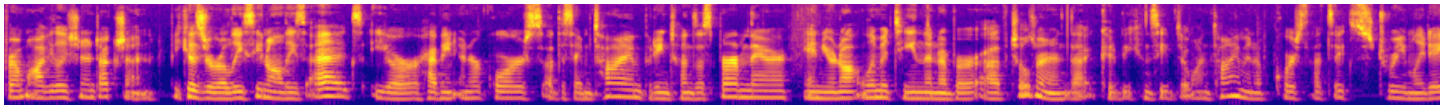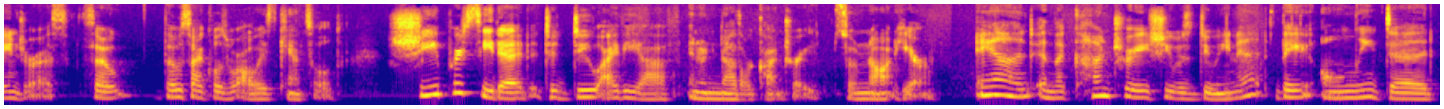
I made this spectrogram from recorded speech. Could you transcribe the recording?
from ovulation induction because you're releasing all these eggs, you're having intercourse at the same time, putting tons of sperm there, and you're not limiting the number of children that could be conceived at one time. And of course, that's extremely dangerous. So those cycles were always canceled. She proceeded to do IVF in another country, so not here. And in the country she was doing it, they only did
